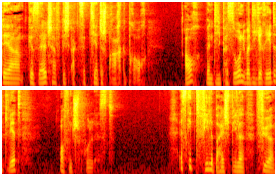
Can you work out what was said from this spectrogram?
der gesellschaftlich akzeptierte Sprachgebrauch, auch wenn die Person, über die geredet wird, offen schwul ist. Es gibt viele Beispiele für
